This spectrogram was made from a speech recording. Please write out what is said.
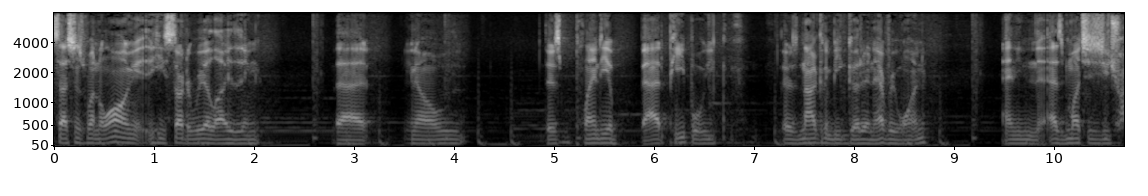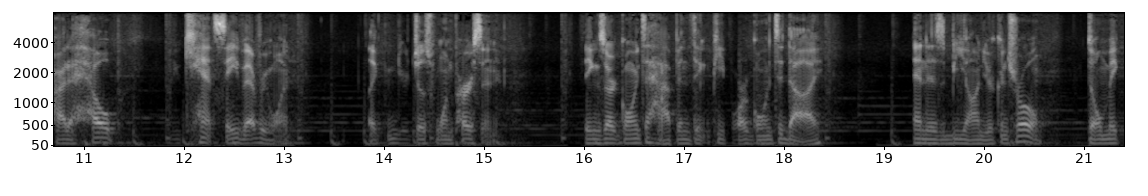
sessions went along, he started realizing that you know there's plenty of bad people. There's not going to be good in everyone, and as much as you try to help, you can't save everyone. Like you're just one person. Things are going to happen. Think people are going to die, and is beyond your control. Don't make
